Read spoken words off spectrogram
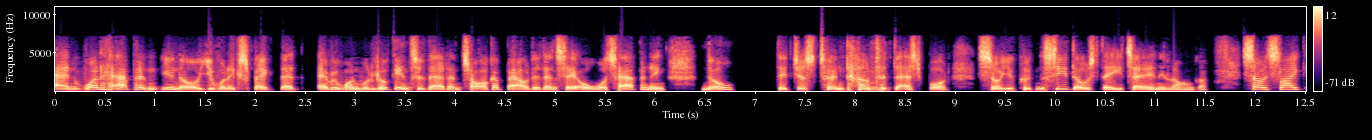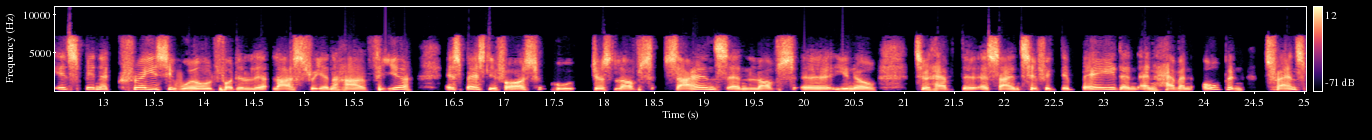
And what happened, you know, you would expect that everyone would look into that and talk about it and say, oh, what's happening? No, they just turned down the dashboard so you couldn't see those data any longer. So it's like it's been a crazy world for the last three and a half year, especially for us who just loves science and loves, uh, you know, to have the a scientific debate and, and have an open, trans,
